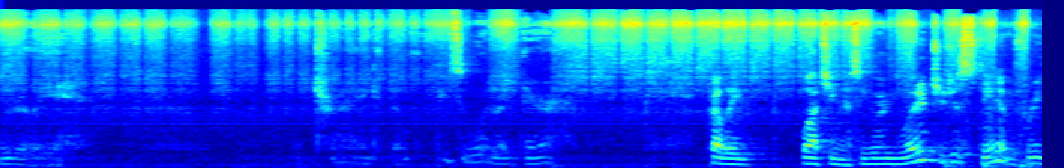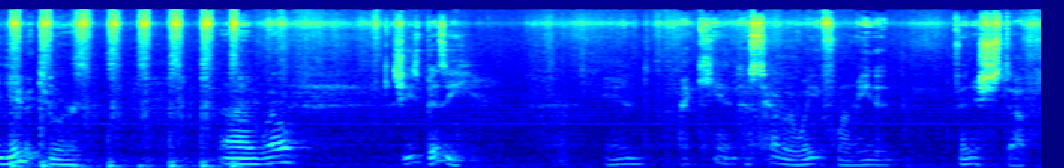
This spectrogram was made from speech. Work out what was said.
literally. Try and get that piece of wood right there. Probably watching this and going, why didn't you just stand it before you gave it to her? Um, well, she's busy. And I can't just have her wait for me to finish stuff.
